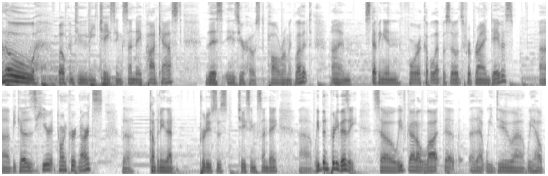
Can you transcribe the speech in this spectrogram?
Hello, welcome to the Chasing Sunday podcast. This is your host, Paul Romick Levitt. I'm stepping in for a couple episodes for Brian Davis uh, because here at Torn Curtain Arts, the company that produces Chasing Sunday, uh, we've been pretty busy. So we've got a lot that that we do. Uh, we help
